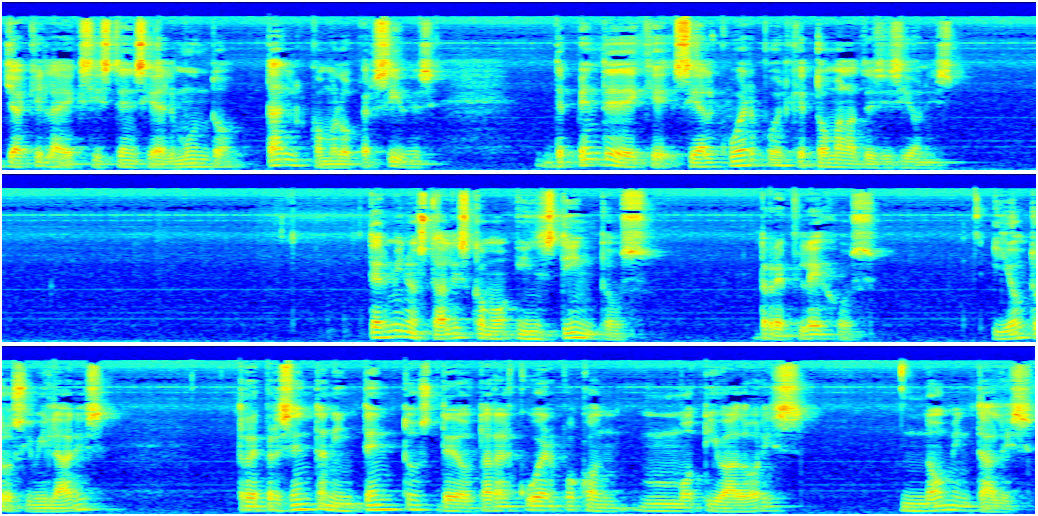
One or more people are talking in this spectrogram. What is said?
ya que la existencia del mundo, tal como lo percibes, depende de que sea el cuerpo el que toma las decisiones. Términos tales como instintos, reflejos y otros similares representan intentos de dotar al cuerpo con motivadores no mentales.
